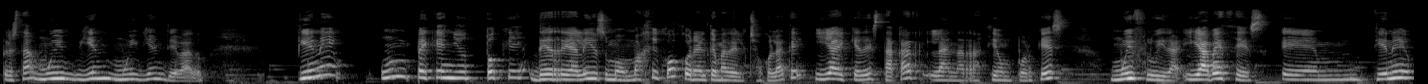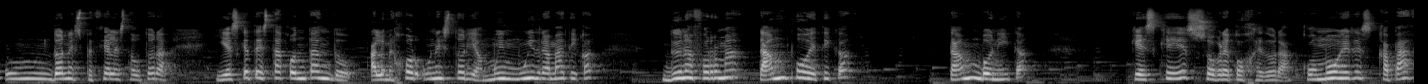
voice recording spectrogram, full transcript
Pero está muy bien, muy bien llevado. Tiene un pequeño toque de realismo mágico con el tema del chocolate y hay que destacar la narración porque es muy fluida y a veces em, tiene un don especial esta autora y es que te está contando a lo mejor una historia muy muy dramática de una forma tan poética, tan bonita, que es que es sobrecogedora. ¿Cómo eres capaz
